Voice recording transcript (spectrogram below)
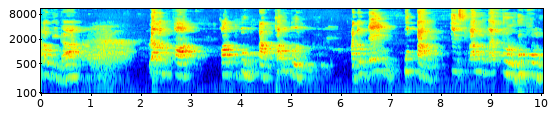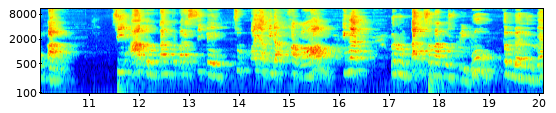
atau tidak? Dalam kot, kot itu hutang, korun atau dain, hutang. Islam mengatur hukum hutang si A berutang kepada si B supaya tidak haram ingat berutang 100 ribu kembalinya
